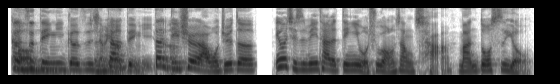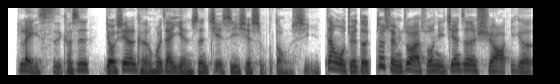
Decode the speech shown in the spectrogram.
各自定义，各自想要定义。但的确啊，我觉得，因为其实 Meta 的定义，我去网上查，蛮多是有类似，可是有些人可能会在延伸解释一些什么东西。但我觉得，对水瓶座来说，你今天真的需要一个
